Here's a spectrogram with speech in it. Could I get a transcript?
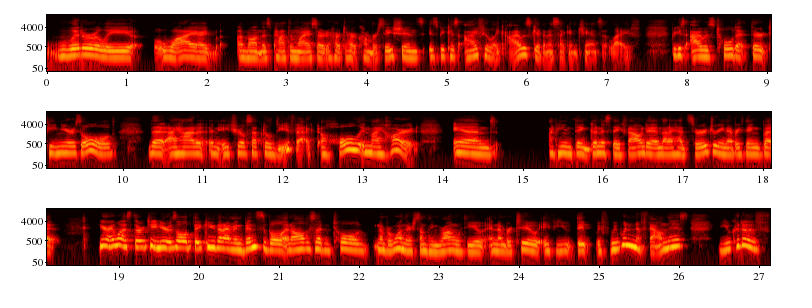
literally why I, I'm on this path and why I started heart to heart conversations is because I feel like I was given a second chance at life because I was told at 13 years old that I had an atrial septal defect, a hole in my heart. And I mean, thank goodness they found it and that I had surgery and everything. But here I was 13 years old thinking that I'm invincible and all of a sudden told number 1 there's something wrong with you and number 2 if you they, if we wouldn't have found this you could have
